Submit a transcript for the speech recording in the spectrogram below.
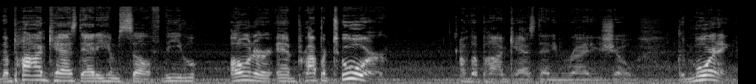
the podcast daddy himself, the owner and proprietor of the podcast daddy variety show. Good morning.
